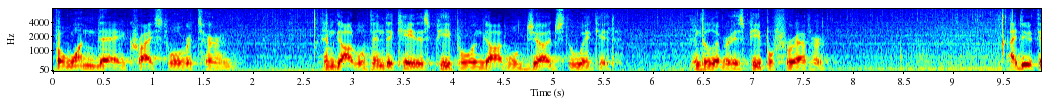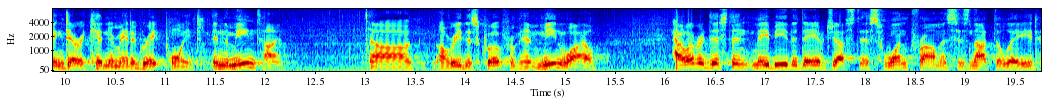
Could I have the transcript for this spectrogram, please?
but one day Christ will return and God will vindicate his people and God will judge the wicked and deliver his people forever. I do think Derek Kidner made a great point. In the meantime, uh, I'll read this quote from him. Meanwhile, however distant may be the day of justice, one promise is not delayed.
